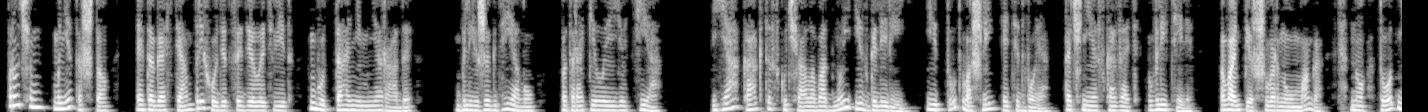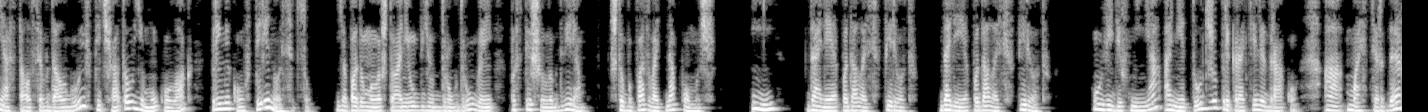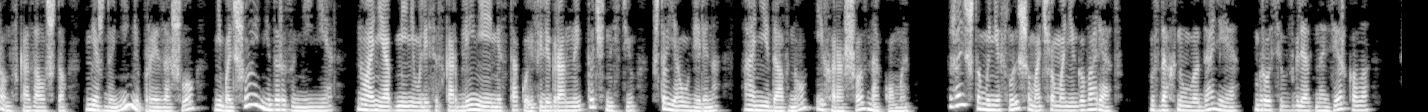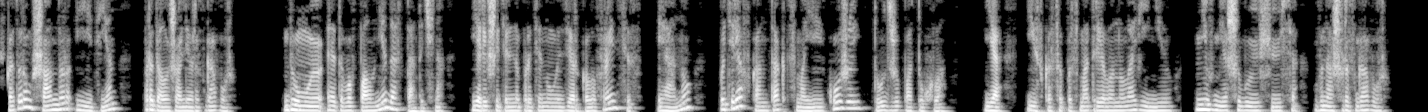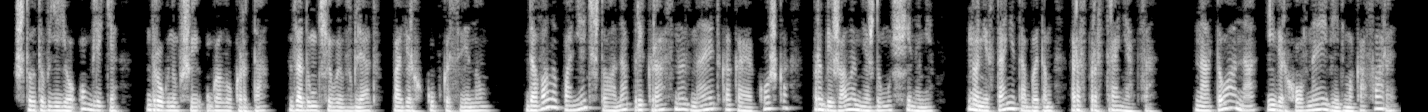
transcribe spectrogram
Впрочем, мне-то что? Это гостям приходится делать вид, будто они мне рады. «Ближе к делу», — поторопила ее Тиа. Я как-то скучала в одной из галерей, и тут вошли эти двое. Точнее сказать, влетели. Вампир швырнул мага, но тот не остался в долгу и впечатал ему кулак прямиком в переносицу. Я подумала, что они убьют друг друга и поспешила к дверям, чтобы позвать на помощь. И далее подалась вперед, далее подалась вперед. Увидев меня, они тут же прекратили драку, а мастер Дерон сказал, что между ними произошло небольшое недоразумение, но они обменивались оскорблениями с такой филигранной точностью, что я уверена, они давно и хорошо знакомы. Жаль, что мы не слышим, о чем они говорят. Вздохнула Далия, бросив взгляд на зеркало, в котором Шандор и Этьен продолжали разговор. «Думаю, этого вполне достаточно». Я решительно протянула зеркало Фрэнсис, и оно, потеряв контакт с моей кожей, тут же потухло. Я искоса посмотрела на Лавинию, не вмешивающуюся в наш разговор. Что-то в ее облике, дрогнувший уголок рта, задумчивый взгляд поверх кубка с вином, давала понять, что она прекрасно знает, какая кошка пробежала между мужчинами, но не станет об этом распространяться. На то она и верховная ведьма Кафары.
